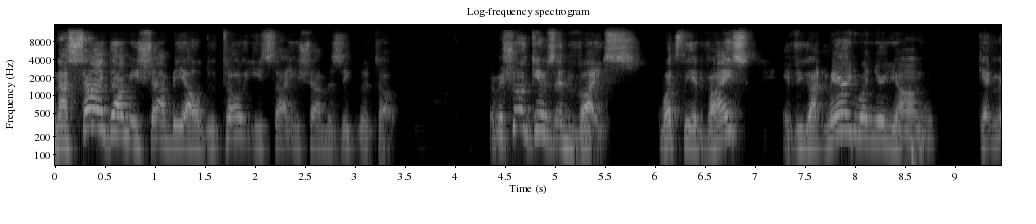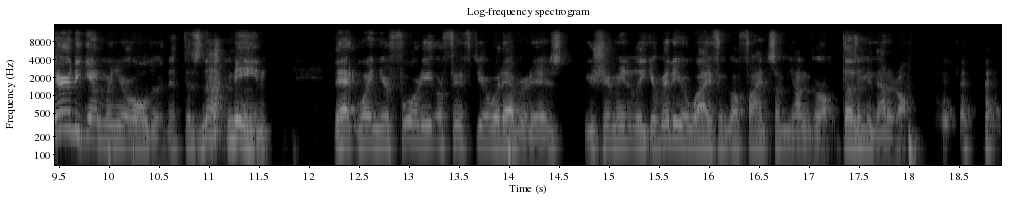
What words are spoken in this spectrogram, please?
Nasa Adam Isha Bialduto, Isa Isha Beziknuto. Rabbi Yeshua gives advice. What's the advice? If you got married when you're young, get married again when you're older. That does not mean that when you're 40 or 50 or whatever it is, you should immediately get rid of your wife and go find some young girl. It doesn't mean that at all. it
